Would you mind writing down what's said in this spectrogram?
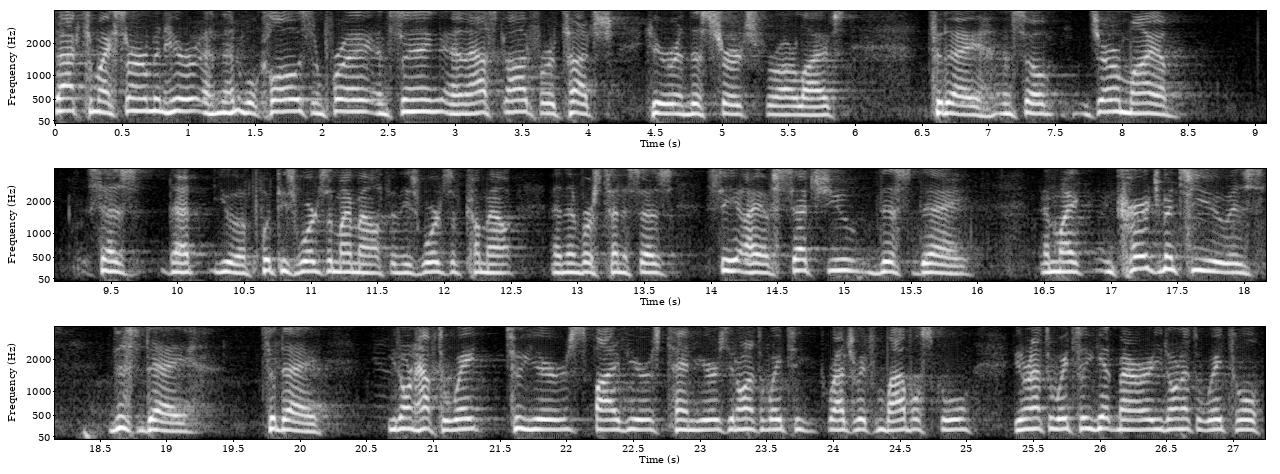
Back to my sermon here, and then we'll close and pray and sing and ask God for a touch here in this church for our lives today. And so Jeremiah says that you have put these words in my mouth, and these words have come out. And then verse 10 it says, See, I have set you this day. And my encouragement to you is this day, today. You don't have to wait two years, five years, 10 years. You don't have to wait to graduate from Bible school. You don't have to wait till you get married. You don't have to wait till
